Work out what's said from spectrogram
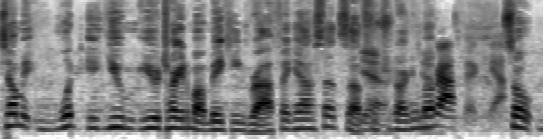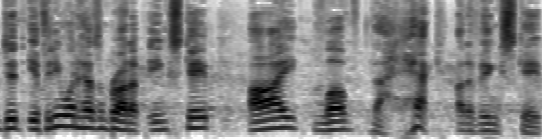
Tell me what you you're talking about making graphic assets. That's Yeah. what you're talking Yeah. about. Graphic, yeah. So, did if anyone hasn't brought up Inkscape, I love the heck out of Inkscape.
